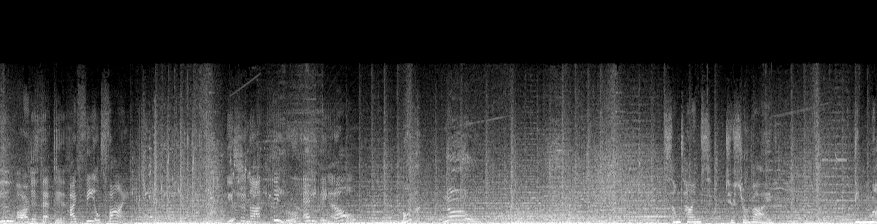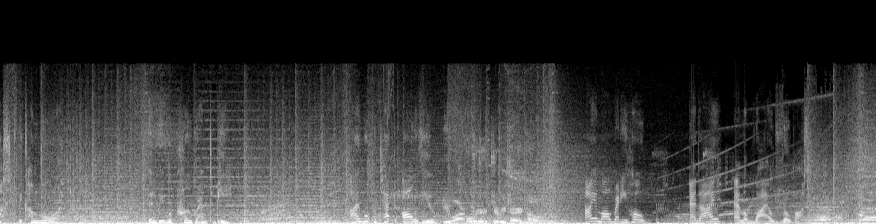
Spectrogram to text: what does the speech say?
You are defective. I feel fine. You should not feel anything at all. Mom? No! Sometimes, to survive, we must become more than we were programmed to be. I will protect all of you. You are ordered to return home. I am already home. And I am a wild robot. Oh.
